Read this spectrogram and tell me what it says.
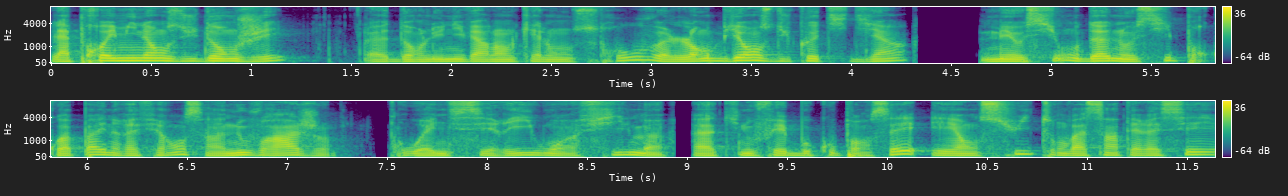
la proéminence du danger euh, dans l'univers dans lequel on se trouve, l'ambiance du quotidien, mais aussi on donne aussi, pourquoi pas, une référence à un ouvrage ou à une série ou un film euh, qui nous fait beaucoup penser. Et ensuite, on va s'intéresser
